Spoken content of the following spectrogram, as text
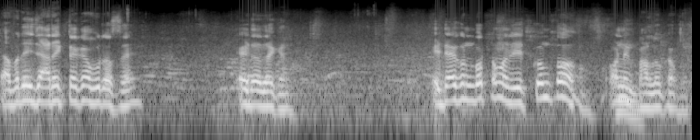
তারপরে এই যে আরেকটা কাপড় আছে এটা দেখেন। এটা এখন বর্তমান রেট কম তো অনেক ভালো কাপড়।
